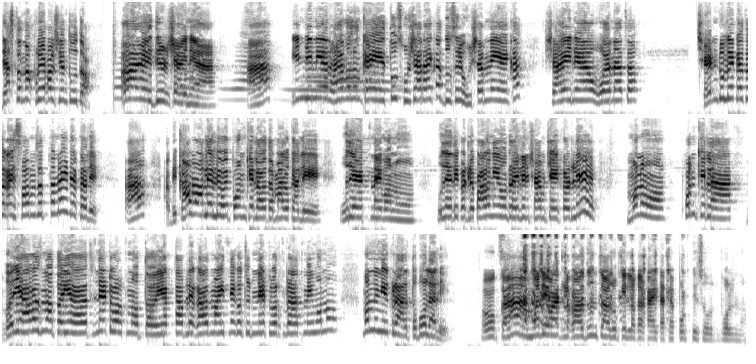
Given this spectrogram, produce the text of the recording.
जास्त नखरे पाहिजे तू तर. अय दीड शाहिन्या हा? इंजिनियर आहे म्हणून काय तूच हुशार आहे का? दुसरे हुशार नाही आहे का? शाहिन्या वनाचा. झेंडू लेखाचं काही समजत नाही ना काले हा अभि काम आलेले फोन केला होता मालकाले? उद्या येत नाही म्हणून. उद्या तिकडले पाहुणे होत राहिले श्यामच्या इकडले. म्हणून फोन केला. घरी आवाज नव्हता येत नेटवर्क नव्हतं. एक तर आपल्या गावात माहीत नाही का तुम्ही नेटवर्क राहत नाही म्हणून? म्हणून इकडे आलो बोलाली हो का? मध्ये वाटलं का अजून चालू केलं का काय त्याच्या पोटीसोबत बोलणं?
